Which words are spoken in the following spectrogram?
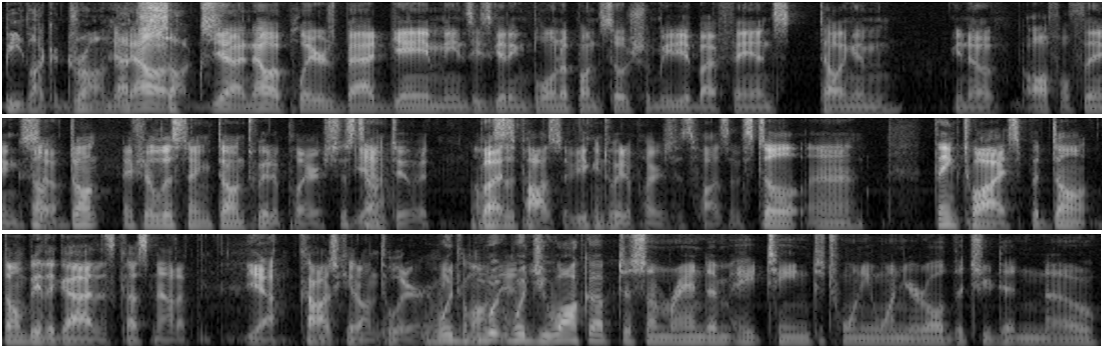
beat like a drum. That now, sucks. Yeah, now a player's bad game means he's getting blown up on social media by fans telling him, you know, awful things. Don't, so don't if you're listening, don't tweet at players. Just Yeah. don't do it unless But- it's positive. You can tweet at players if it's positive. Still, uh, think twice, but don't don't be the guy that's cussing out a yeah, college kid on Twitter. I mean, Would, come on, would, would you walk up to some random 18 to 21 year old that you didn't know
